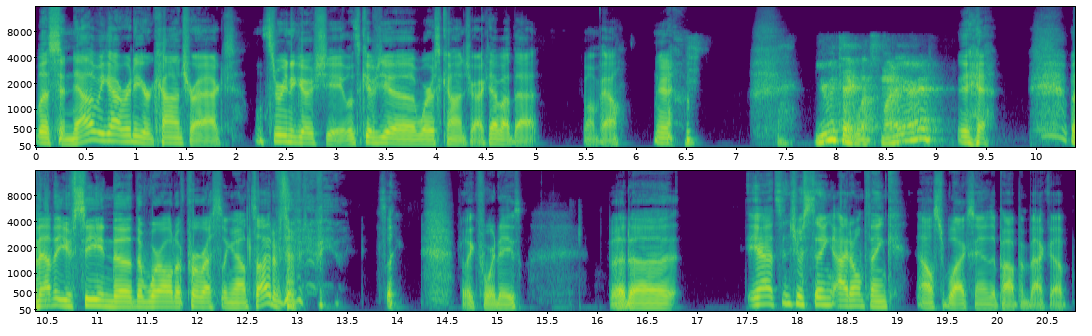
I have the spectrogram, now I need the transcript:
Listen, now that we got rid of your contract, let's renegotiate. Let's give you a worse contract. How about that? Come on, pal. Yeah. You would take less money, right? Yeah. But now that you've seen the the world of pro wrestling outside of WWE, it's like for like four days. But uh yeah, it's interesting. I don't think Aleister Black's ended up popping back up.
